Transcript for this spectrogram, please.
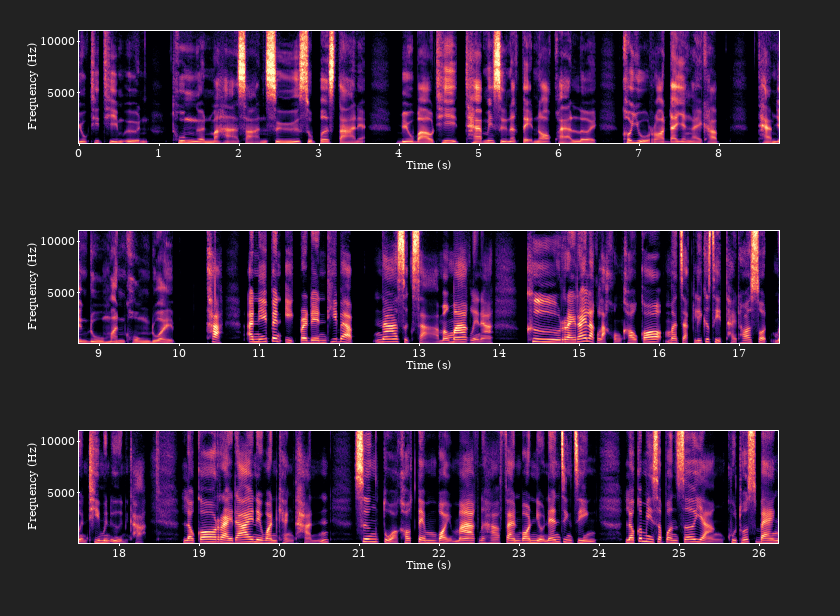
ยุคที่ทีมอื่น ทุ่มเงินมหาศาลซื้อซูเปอร์สตาร์เนี่ยบิลบาวที่แทบไม่ซื้อนักเตะนอกแขวนเลยเขาอยู่รอดได้ยังไงครับ แถมยังดูมั่นคงด้วย ค่ะ อันนี้เป็นอีกประเด็นที่แบบน่าศึกษามากๆเลยนะ คือรายได้หลักๆของเขาก็มาจากลิขสิทธิ์ถ่ายทอดสดเหมือนทีมอื่นๆค่ะ แล้วก็รายได้ในวันแข่งขัน ซึ่งตั๋วเขาเต็มบ่อยมากนะคะ แฟนบอลเหนียวแน่นจริง ๆ แล้วก็มีสปอนเซอร์อย่างคูท s สแบง k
